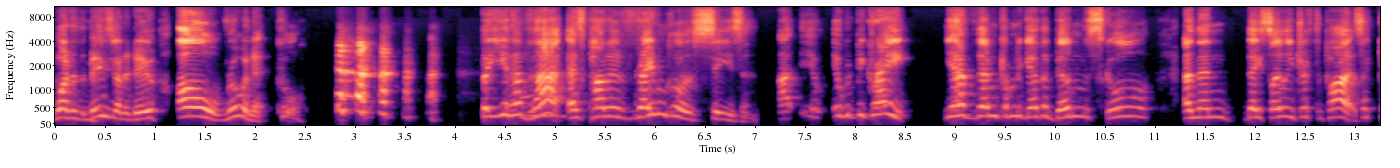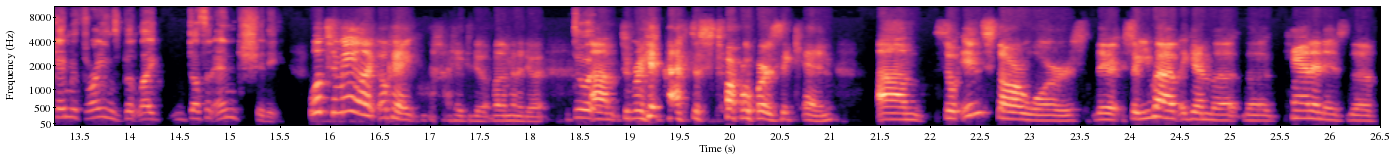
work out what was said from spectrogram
what are the movies going to do? Oh, ruin it. Cool. but you can have that as part of Ravenclaw's season. I, it, it would be great. You have them come together, building the school, and then they slowly drift apart. It's like Game of Thrones, but like doesn't end shitty. Well to me like okay i hate to do it but i'm going to do it Do it. um, to bring it back to Star Wars again. Um, so in Star Wars, there so you have again the the canon is the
